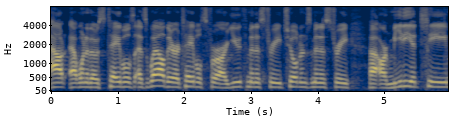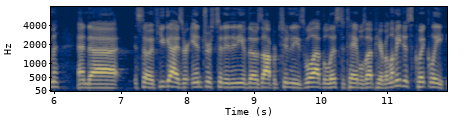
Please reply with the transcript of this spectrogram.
out at one of those tables. As well, there are tables for our youth ministry, children's ministry, uh, our media team, and uh, so if you guys are interested in any of those opportunities, we'll have the list of tables up here. But let me just quickly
